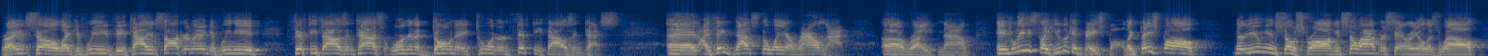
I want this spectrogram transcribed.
right? So, like, if we, the Italian Soccer League, if we need 50,000 tests, we're going to donate 250,000 tests. And I think that's the way around that uh, right now. At least, like, you look at baseball, like, baseball, their union's so strong, it's so adversarial as well.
